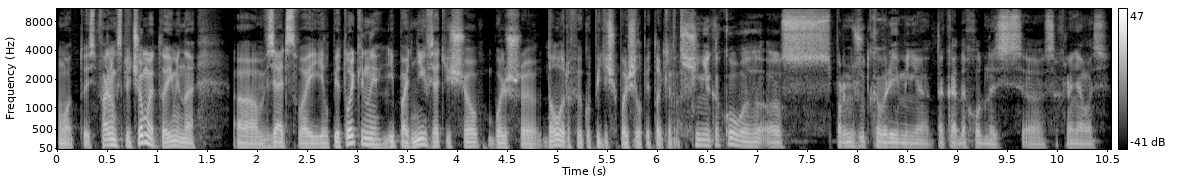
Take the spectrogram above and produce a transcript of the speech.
Вот, то есть фарминг с плечом – это именно э, взять свои LP-токены uh-huh. и под них взять еще больше долларов и купить еще больше LP-токенов. В течение какого э, промежутка времени такая доходность э, сохранялась?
